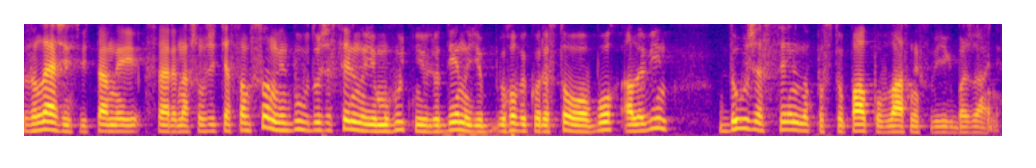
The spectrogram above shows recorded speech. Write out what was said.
залежність від певної сфери нашого життя. Самсон він був дуже сильною, могутньою людиною, його використовував Бог, але він дуже сильно поступав по власних своїх бажаннях.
